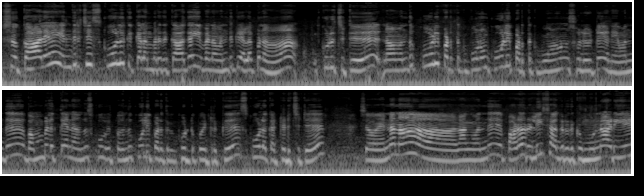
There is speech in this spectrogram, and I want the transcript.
ஸோ காலையில் எந்திரிச்சு ஸ்கூலுக்கு கிளம்புறதுக்காக இவனை வந்து கிளப்புனா குளிச்சுட்டு நான் வந்து கூலி படத்துக்கு போகணும் கூலி படத்துக்கு போகணும்னு சொல்லிட்டு என்னை வந்து வம்பிழுத்து என்னை வந்து ஸ்கூல் இப்போ வந்து கூலி படத்துக்கு கூப்பிட்டு போயிட்டுருக்கு ஸ்கூலை கட்டடிச்சிட்டு ஸோ என்னன்னா நாங்கள் வந்து படம் ரிலீஸ் ஆகுறதுக்கு முன்னாடியே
